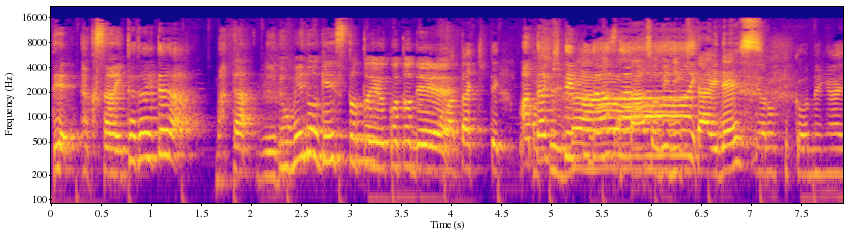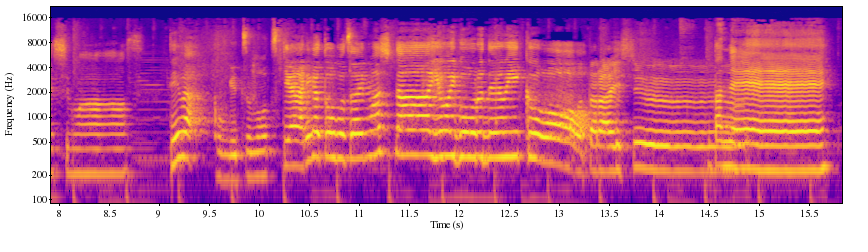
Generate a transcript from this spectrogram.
で、たくさんいただいたら、また2度目のゲストということで、また来てまた来てくださいまた遊びに行きたいです。よろしくお願いします。では、今月もお付き合いありがとうございました。良いゴールデンウィークを。また来週。またねー。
